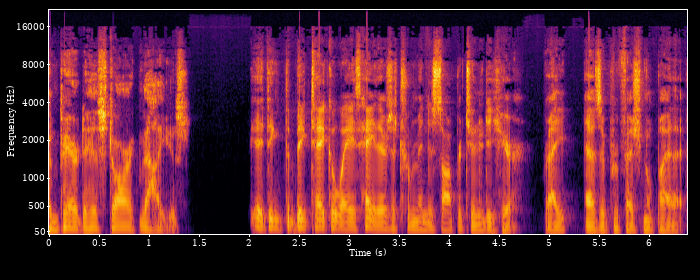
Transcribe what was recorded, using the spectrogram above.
compared to historic values. I think the big takeaway is hey, there's a tremendous opportunity here, right? As a professional pilot.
